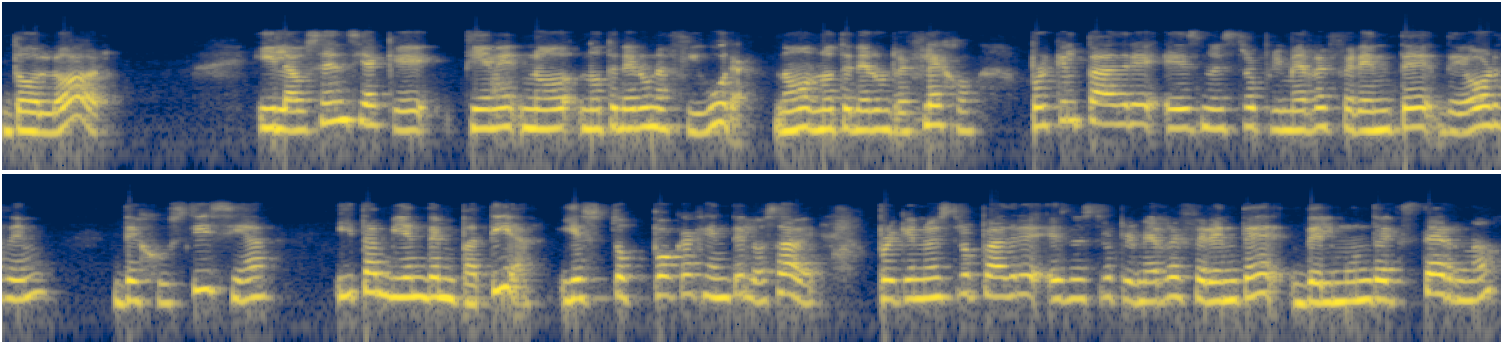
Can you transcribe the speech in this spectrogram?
dolor y la ausencia que tiene no, no tener una figura, ¿no? no tener un reflejo, porque el padre es nuestro primer referente de orden, de justicia y también de empatía. Y esto poca gente lo sabe, porque nuestro padre es nuestro primer referente del mundo externo.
